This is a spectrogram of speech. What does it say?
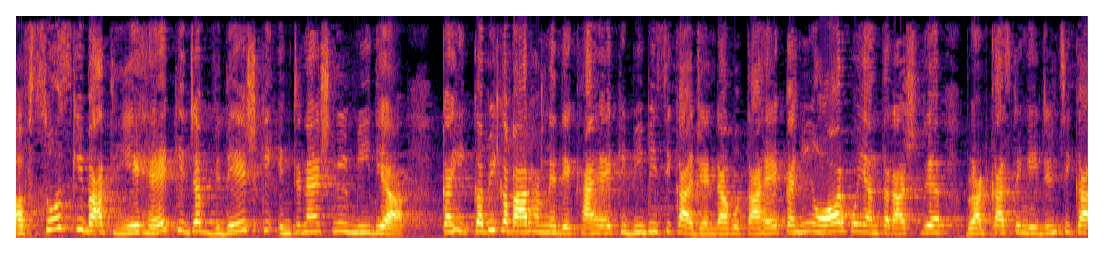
अफसोस की बात यह है कि जब विदेश की इंटरनेशनल मीडिया कहीं कभी कभार हमने देखा है कि बीबीसी का एजेंडा होता है, कहीं और कोई अंतर्राष्ट्रीय ब्रॉडकास्टिंग एजेंसी का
